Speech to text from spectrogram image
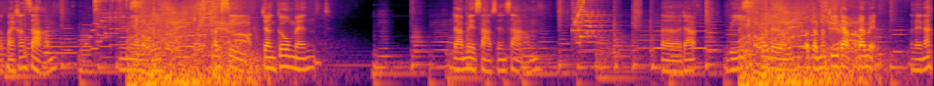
ต่อไปขั้น 3 ไม่มีอะไร ขั้น 4 Jungle Man ดาเมจ3แสน3เอ่อดาวิเท่าเดิมโอ้แต่เมื่อกี้ดาดาเมจอะไรนะ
